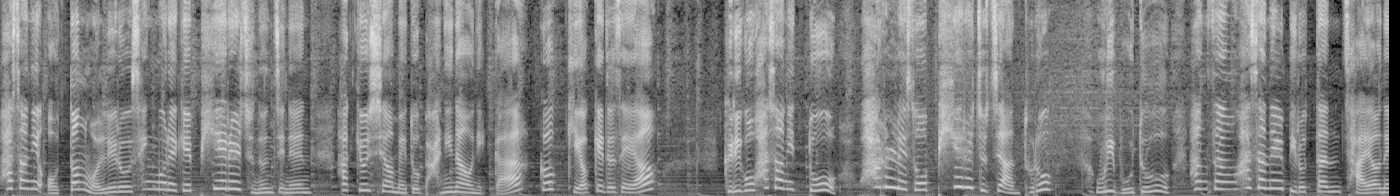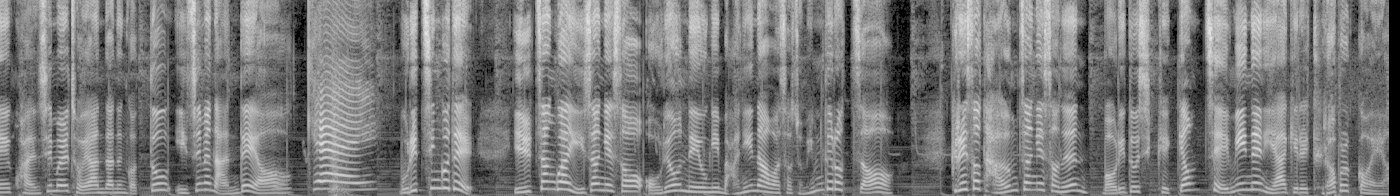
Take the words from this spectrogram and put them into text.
화산이 어떤 원리로 생물에게 피해를 주는지는 학교 시험에도 많이 나오니까 꼭 기억해 두세요. 그리고 화산이 또 화를 내서 피해를 주지 않도록 우리 모두 항상 화산을 비롯한 자연에 관심을 줘야 한다는 것도 잊으면 안 돼요. 오케이. 우리 친구들, 1장과 2장에서 어려운 내용이 많이 나와서 좀 힘들었죠. 그래서 다음 장에서는 머리도 식힐 겸 재미있는 이야기를 들어볼 거예요.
